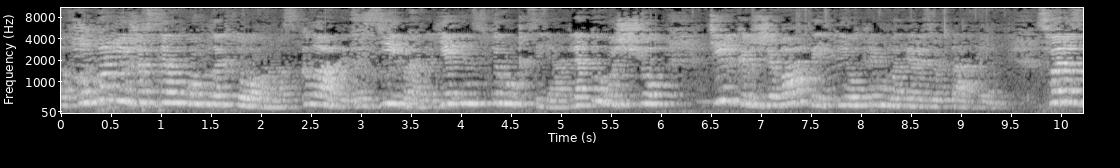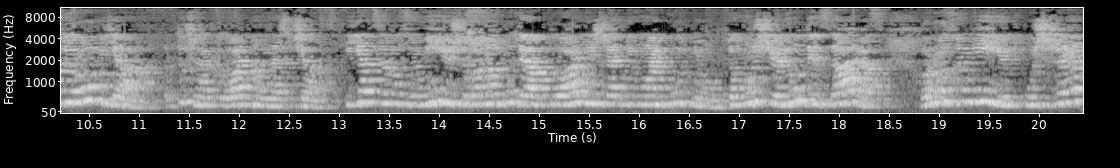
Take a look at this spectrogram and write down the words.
В компанії вже все укомплектовано, складено, зібрано, є інструкція для того, щоб тільки вживати і отримувати результати. Сфера здоров'я дуже актуальна в наш час. І я це розумію, що вона буде актуальніша і в майбутньому, тому що люди зараз розуміють уже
